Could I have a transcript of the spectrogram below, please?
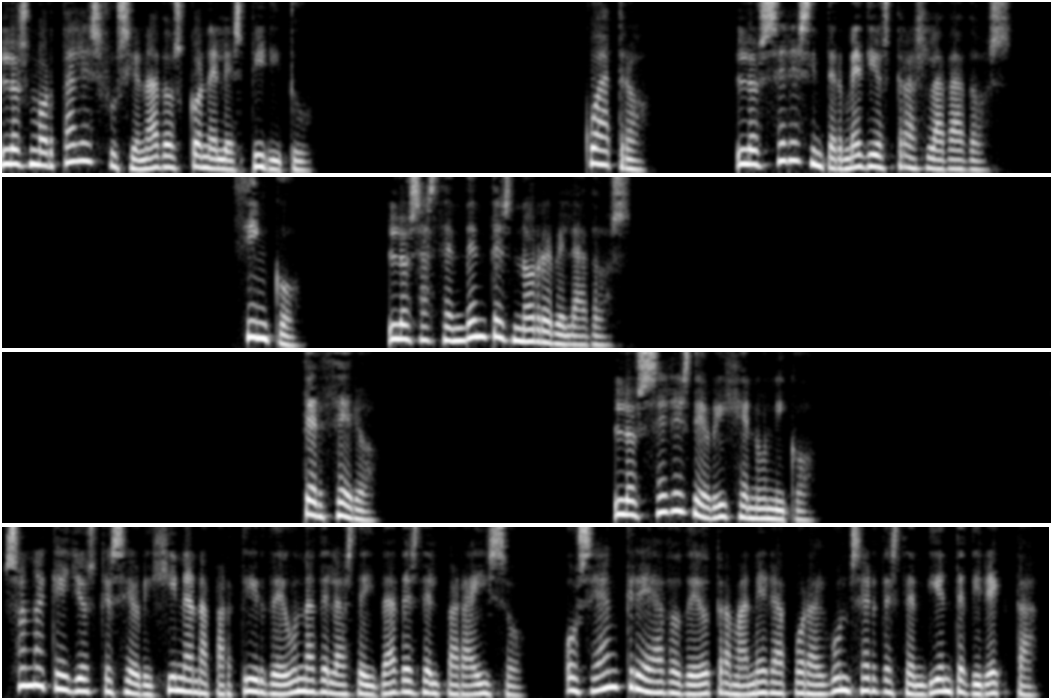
Los mortales fusionados con el Espíritu. 4. Los seres intermedios trasladados. 5. Los ascendentes no revelados. Tercero. Los seres de origen único. Son aquellos que se originan a partir de una de las deidades del paraíso, o se han creado de otra manera por algún ser descendiente directa,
